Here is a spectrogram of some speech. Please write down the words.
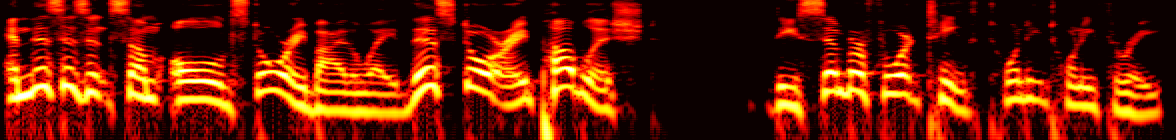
And this isn't some old story, by the way. This story published December 14th, 2023,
